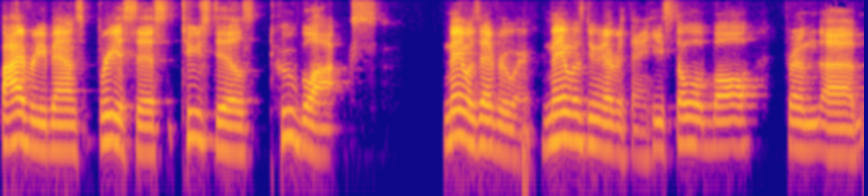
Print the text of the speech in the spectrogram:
five rebounds, three assists, two steals, two blocks. Man was everywhere. Man was doing everything. He stole a ball from uh,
